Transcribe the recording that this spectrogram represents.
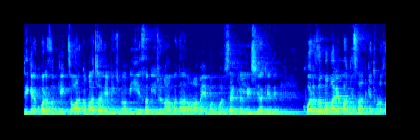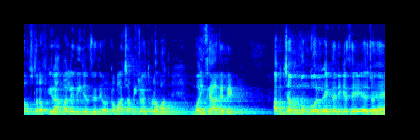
ठीक है? ख्वारजम किंग्स और कबाचा के बीच में। अब ये सब ये जो नाम बता रहा हूँ ना, मैं ये मंगोल सेंट्रल एशिया के थे। ख्वारजम हमारे पाकिस्तान के थोड़ा सा उस तरफ़, ईरान वाले रीजन से थे और कबाचा भी जो है थोड़ा बहुत वहीं से आते थे। अब जब मंगोल एक तरीके से, जो है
